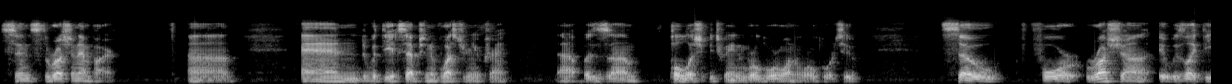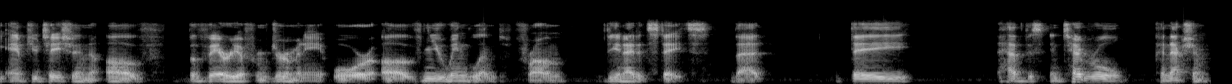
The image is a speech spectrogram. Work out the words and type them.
since the Russian Empire, uh, and with the exception of Western Ukraine, that was um, Polish between World War One and World War Two. So for Russia, it was like the amputation of Bavaria from Germany or of New England from the United States. That they have this integral connection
